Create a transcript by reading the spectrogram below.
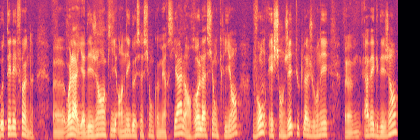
au téléphone. Euh, voilà, il y a des gens qui en négociation commerciale, en relation client, vont échanger toute la journée euh, avec des gens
